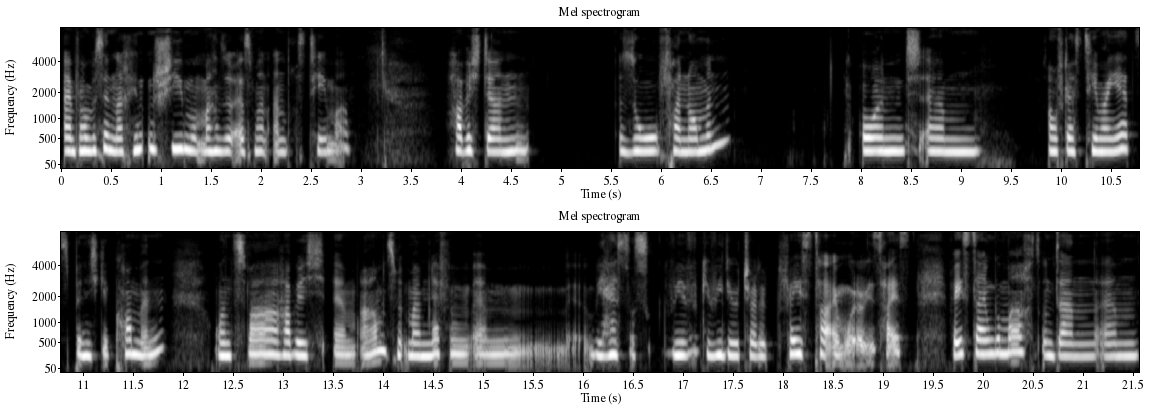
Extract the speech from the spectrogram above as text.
Einfach ein bisschen nach hinten schieben und machen so erstmal ein anderes Thema. Habe ich dann so vernommen. Und ähm, auf das Thema jetzt bin ich gekommen. Und zwar habe ich ähm, abends mit meinem Neffen, ähm, wie heißt das, wie Videochattet, FaceTime oder wie es heißt, FaceTime gemacht. Und dann ähm,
